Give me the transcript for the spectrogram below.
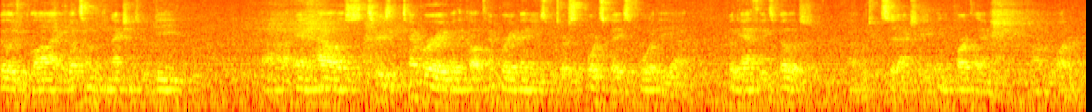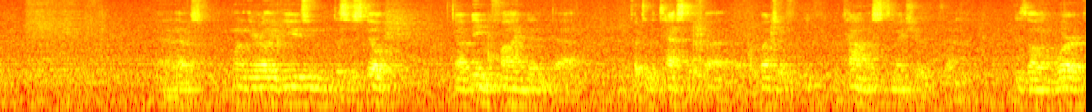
Village would lie, what some of the connections would be, and how a series of temporary, what they call temporary venues, which are support space for the, for the athletes' village, which would sit actually in the parkland on the water. And that was one of the early views, and this is still uh, being refined and uh, put to the test of uh, a bunch of economists to make sure that uh, this is all going to work.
